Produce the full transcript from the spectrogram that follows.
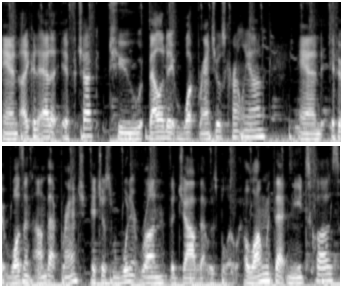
And I could add an if check to validate what branch it was currently on and if it wasn't on that branch, it just wouldn't run the job that was below it. Along with that needs clause,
